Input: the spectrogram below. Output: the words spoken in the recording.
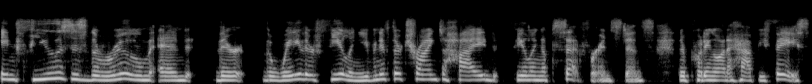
infuses the room and their the way they're feeling even if they're trying to hide feeling upset for instance they're putting on a happy face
